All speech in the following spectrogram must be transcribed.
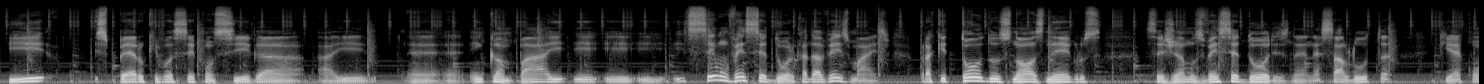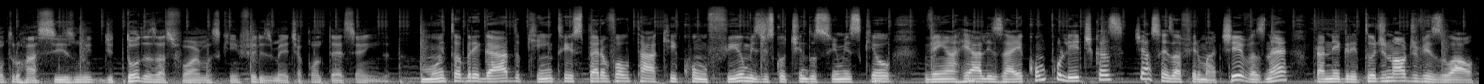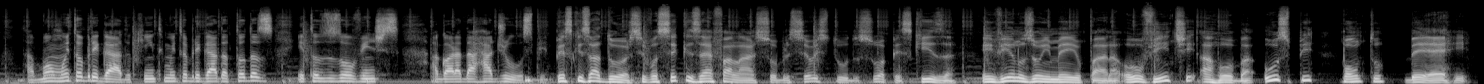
e espero que você consiga aí é, é, encampar e, e, e, e, ser um vencedor cada vez mais, para que todos nós negros sejamos vencedores né, nessa luta que é contra o racismo de todas as formas que infelizmente acontece ainda. Muito obrigado, Quinto, e espero voltar aqui com filmes, discutindo os filmes que eu venho a realizar aí com políticas de ações afirmativas, né, para negritude no audiovisual, tá bom? Muito obrigado, Quinto, e muito obrigado a todas e todos os ouvintes agora da Rádio USP. Pesquisador, se você quiser falar sobre seu estudo, sua pesquisa, envie-nos um e-mail para ouvinte@usp.br BR.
